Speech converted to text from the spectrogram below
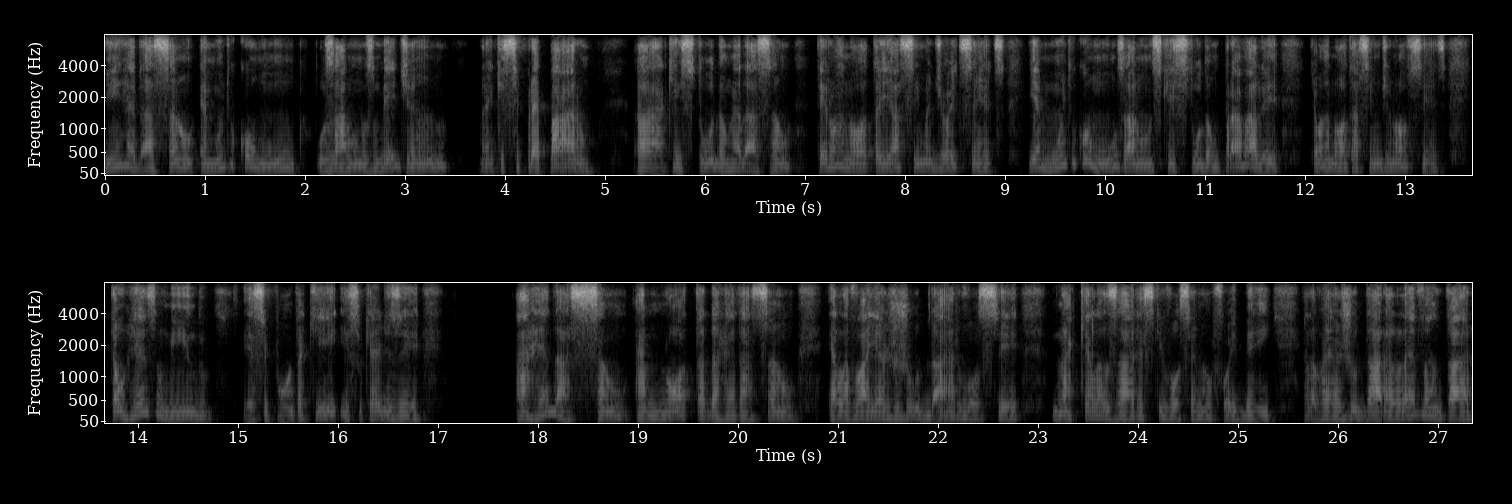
E em redação, é muito comum os alunos medianos, né, que se preparam, ah, que estudam redação, ter uma nota aí acima de 800. E é muito comum os alunos que estudam para valer ter uma nota acima de 900. Então, resumindo esse ponto aqui, isso quer dizer, a redação, a nota da redação, ela vai ajudar você naquelas áreas que você não foi bem. Ela vai ajudar a levantar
